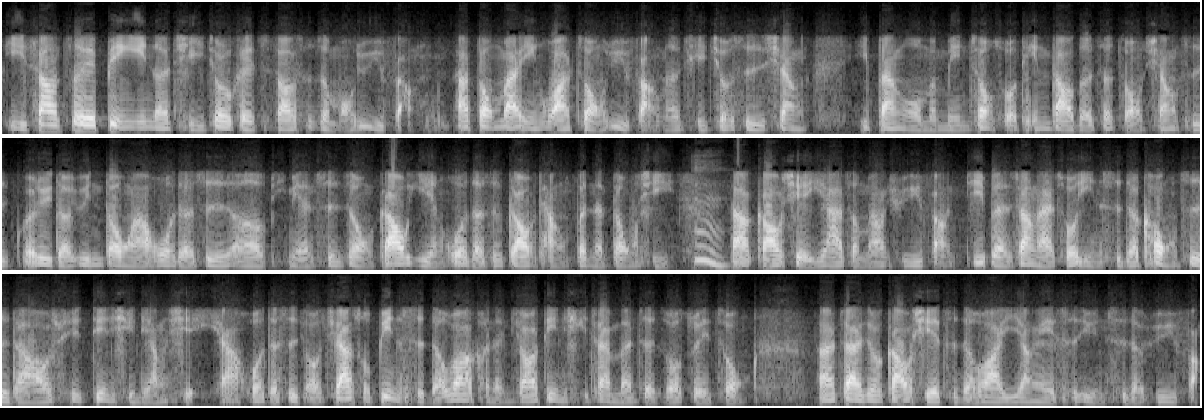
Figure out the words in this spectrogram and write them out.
以上这些病因呢，其实就可以知道是怎么预防。那动脉硬化这种预防呢，其实就是像一般我们民众所听到的这种，像是规律的运动啊，或者是呃避免吃这种高盐或者是高糖分的东西。嗯，那高血压怎么样去预防？基本上来说，饮食的控制，然后去定期量血压，或者是有家族病史的话，可能就要定期在门诊做追踪。那再就高血脂的话，一样也是饮食的预防。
